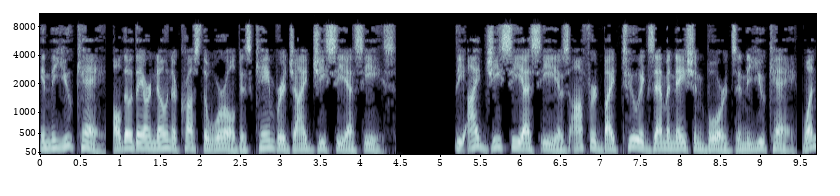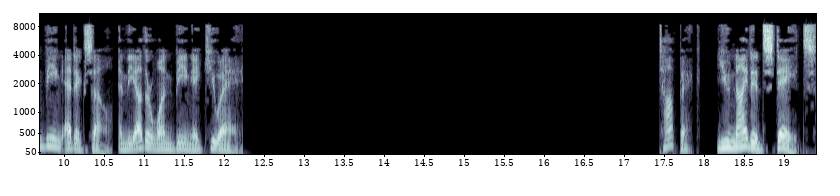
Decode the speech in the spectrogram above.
in the UK, although they are known across the world as Cambridge IGCSEs. The IGCSE is offered by two examination boards in the UK, one being Edexcel, and the other one being AQA. United States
